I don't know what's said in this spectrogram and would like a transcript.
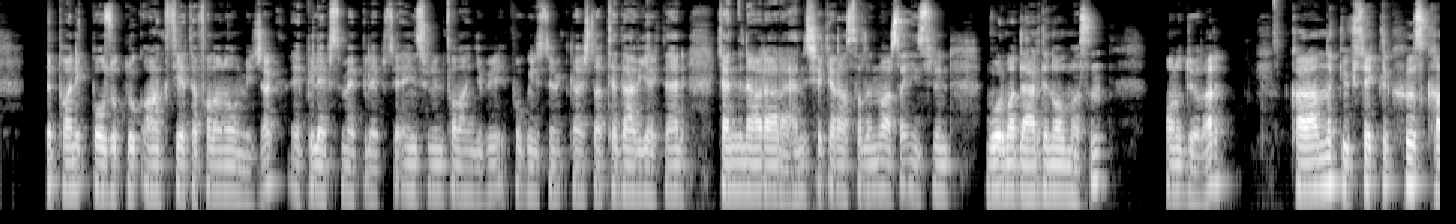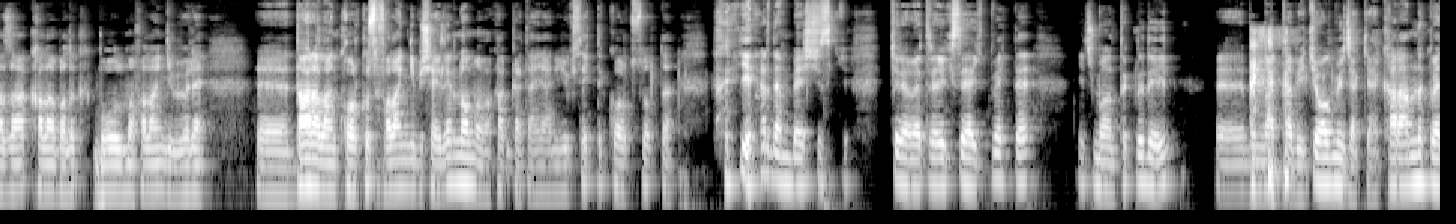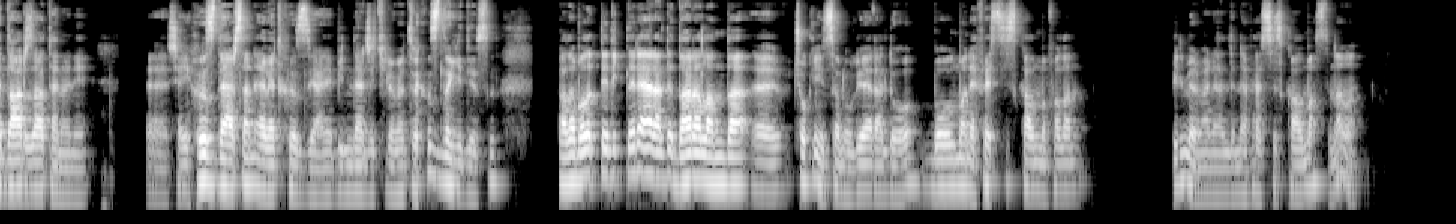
İşte panik bozukluk, anksiyete falan olmayacak. Epilepsi, epilepsi, insülin falan gibi hipoglisemik ilaçlar tedavi gerektiren yani kendine ara ara hani şeker hastalığın varsa insülin vurma derdin olmasın. Onu diyorlar. Karanlık, yükseklik, hız, kaza, kalabalık, boğulma falan gibi böyle e, dar alan korkusu falan gibi şeylerin olmamak hakikaten yani yükseklik korkusu olup da yerden 500 ki- kilometre yükseğe gitmek de hiç mantıklı değil. E, bunlar tabii ki olmayacak yani karanlık ve dar zaten hani e, şey hız dersen evet hız yani binlerce kilometre hızla gidiyorsun. Kalabalık dedikleri herhalde dar alanda e, çok insan oluyor herhalde o. Boğulma, nefessiz kalma falan bilmiyorum herhalde nefessiz kalmazsın ama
